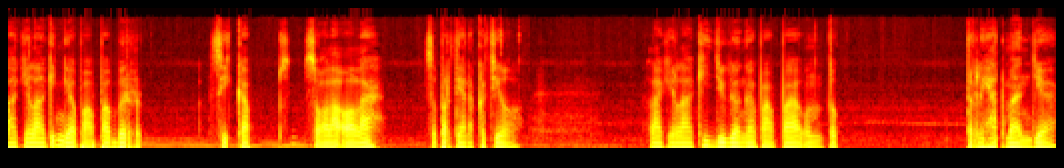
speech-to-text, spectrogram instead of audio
laki-laki nggak apa-apa bersikap seolah-olah seperti anak kecil. Laki-laki juga nggak apa-apa untuk terlihat manja.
